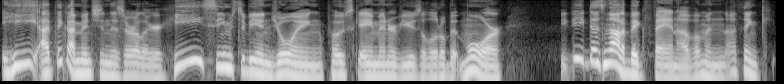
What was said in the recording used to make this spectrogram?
he I think I mentioned this earlier. He seems to be enjoying post game interviews a little bit more he, he does not a big fan of them, and I think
